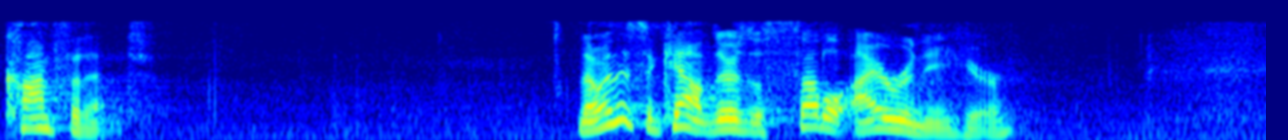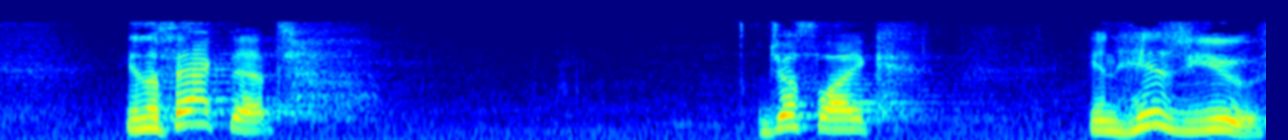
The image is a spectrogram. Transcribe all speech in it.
confident. Now, in this account, there's a subtle irony here in the fact that just like in his youth,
